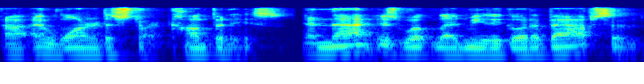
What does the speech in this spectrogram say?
uh, I wanted to start companies, and that is what led me to go to Babson,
